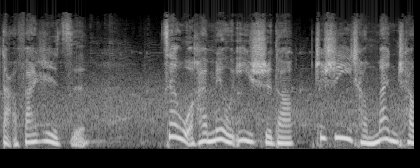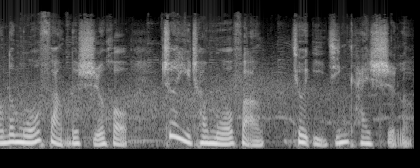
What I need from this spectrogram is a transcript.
打发日子。在我还没有意识到这是一场漫长的模仿的时候，这一场模仿就已经开始了。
